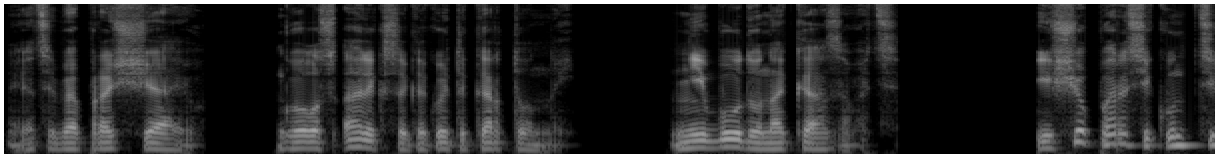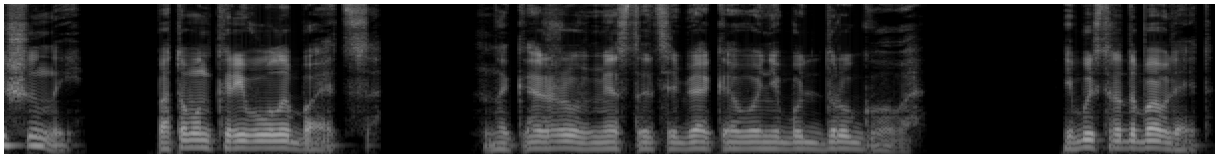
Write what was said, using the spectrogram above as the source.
я тебя прощаю. Голос Алекса какой-то картонный. Не буду наказывать. Еще пара секунд тишины. Потом он криво улыбается. Накажу вместо тебя кого-нибудь другого. И быстро добавляет.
